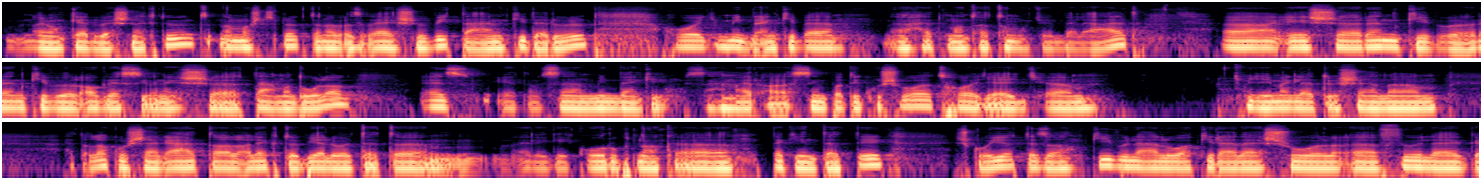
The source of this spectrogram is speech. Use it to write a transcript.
nagyon kedvesnek tűnt. Na most rögtön az első vitán kiderült, hogy mindenkibe, hát mondhatom úgy, hogy beleállt, uh, és rendkívül, rendkívül agresszíven és uh, támadólag. Ez értem szerint mindenki számára szimpatikus volt, hogy egy, um, hogy egy meglehetősen um, hát a lakosság által a legtöbb jelöltet eléggé korruptnak tekintették, és akkor jött ez a kívülálló, aki ráadásul főleg,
